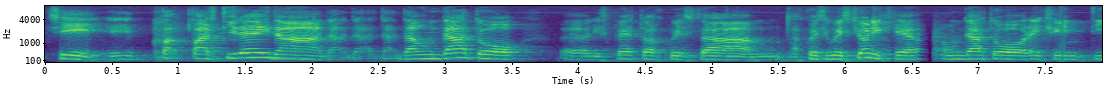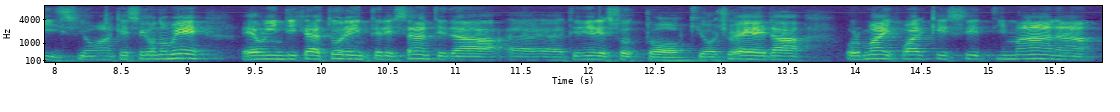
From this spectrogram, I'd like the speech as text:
Sì, partirei da, da, da, da un dato eh, rispetto a, questa, a, queste questioni che è un dato recentissimo, anche secondo me è un indicatore interessante da eh, tenere sott'occhio, cioè da ormai qualche settimana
